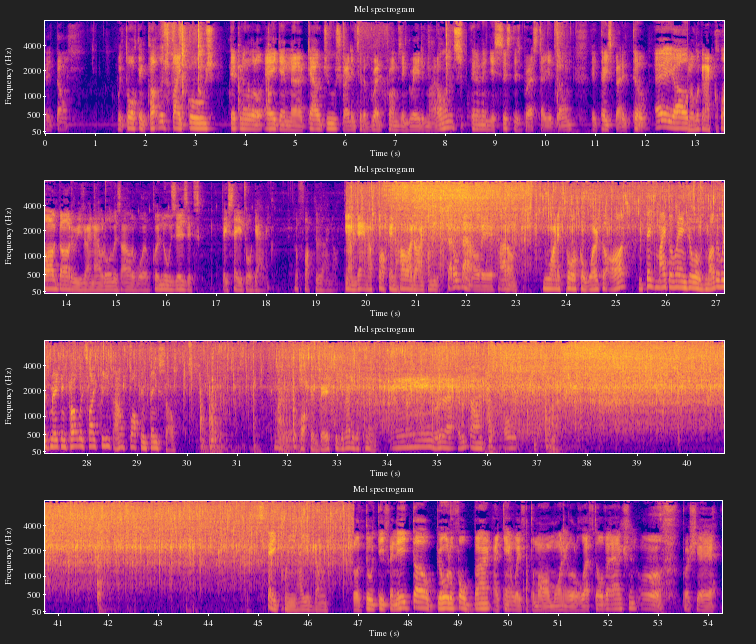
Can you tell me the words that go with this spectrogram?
They don't. We're talking cutlets by Cug, dipping a little egg and uh, cow juice right into the breadcrumbs and grated marrons. Thinner than your sister's breast, that you don't. They taste better too. Hey yo! We're looking at clogged arteries right now with all this olive oil. Good news is it's they say it's organic. The fuck do I know? And I'm getting a fucking hard on from these. Settle down over here. I don't. You want to talk a work of art? You think Michelangelo's mother was making cutlets like these? I don't fucking think so. Come on, you fucking bastard. Get out of the pan. Look at that. How you? Oh. Stay clean. How you doing? So tutti finito, beautiful, burnt. I can't wait for tomorrow morning, a little leftover action. Ugh, brush your hair.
